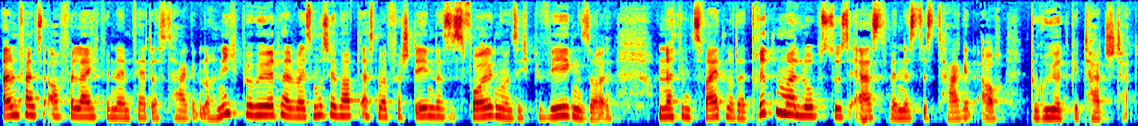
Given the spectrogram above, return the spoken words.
Anfangs auch vielleicht, wenn dein Pferd das Target noch nicht berührt hat, weil es muss ja überhaupt erstmal verstehen, dass es folgen und sich bewegen soll. Und nach dem zweiten oder dritten Mal lobst du es erst, wenn es das Target auch berührt, getoucht hat.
